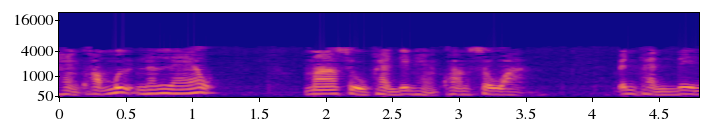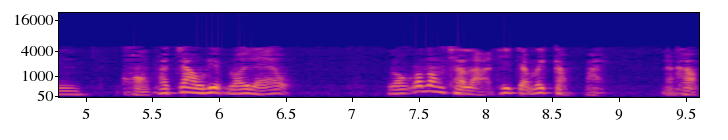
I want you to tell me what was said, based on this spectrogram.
แห่งความมืดนั้นแล้ว มาสู่แผ่นดินแห่งความสว่าง เป็นแผ่นดินของพระเจ้าเรียบร้อยแล้ว เราก็ต้องฉลาดที่จะไม่กลับไปนะครับ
